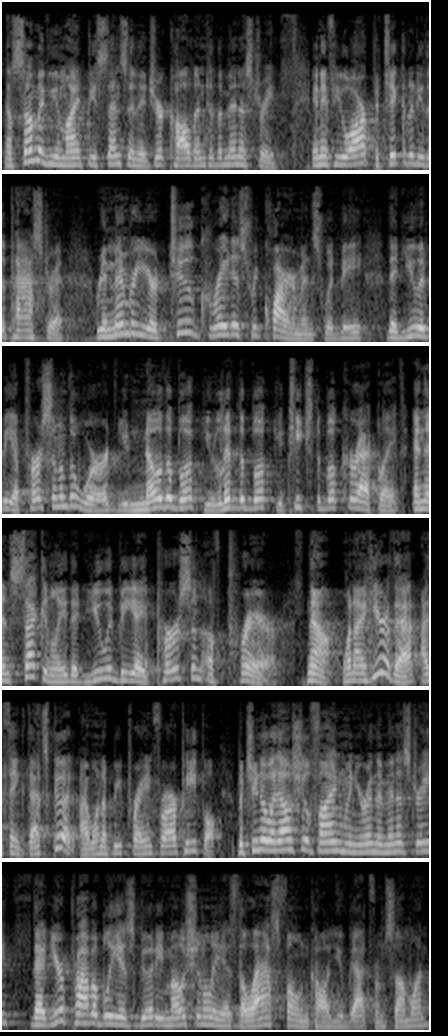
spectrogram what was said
Now, some of you might be sensing that you're called into the ministry. And if you are, particularly the pastorate, remember your two greatest requirements would be that you would be a person of the Word, you know the book, you live the book, you teach the book correctly. And then, secondly, that you would be a person of prayer. Now, when I hear that, I think that's good. I want to be praying for our people. But you know what else you'll find when you're in the ministry? That you're probably as good emotionally as the last phone call you've got from someone.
